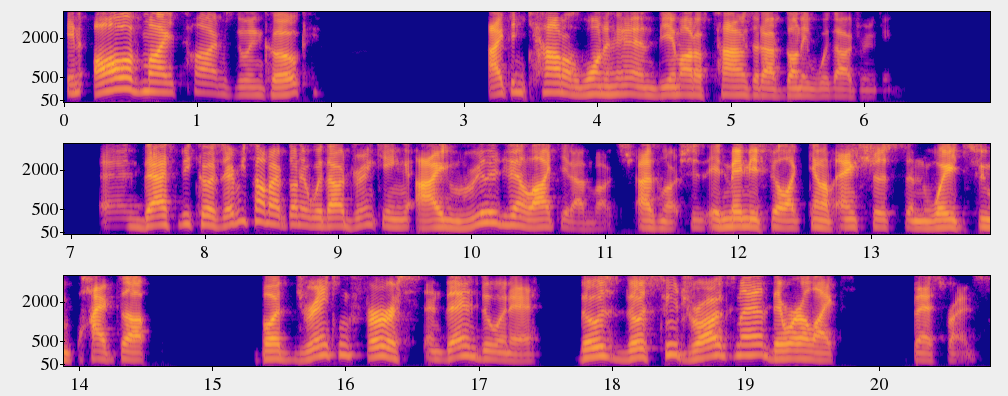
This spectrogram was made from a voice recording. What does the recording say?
in all of my times doing Coke, I can count on one hand the amount of times that I've done it without drinking. And that's because every time I've done it without drinking, I really didn't like it as much. As much, it made me feel like kind of anxious and way too hyped up. But drinking first and then doing it, those those two drugs, man, they were like best friends.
